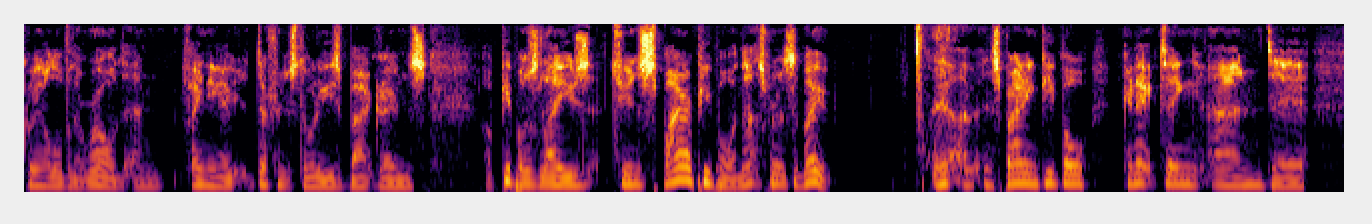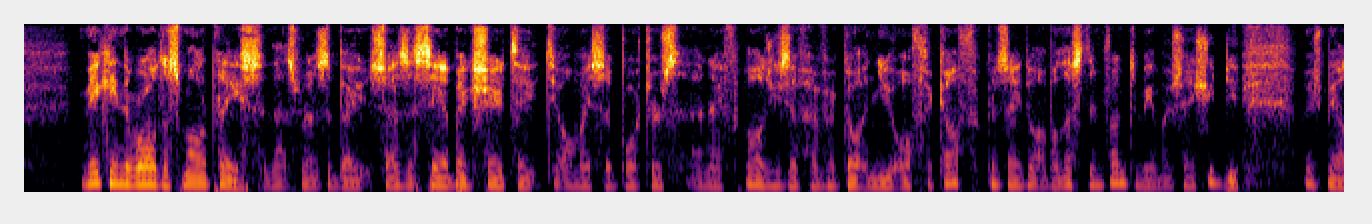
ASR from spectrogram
going all over the world and finding out different stories, backgrounds of people's lives to inspire people, and that's what it's about. Uh, inspiring people, connecting, and uh, making the world a smaller place, and that's what it's about. So, as I say, a big shout out to all my supporters, and I apologies if I've forgotten you off the cuff because I don't have a list in front of me, which I should do, which may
